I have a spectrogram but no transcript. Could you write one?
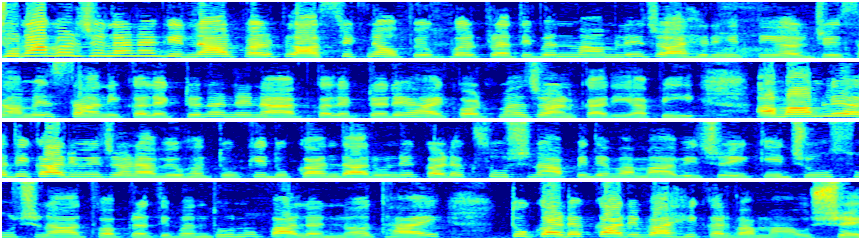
જૂનાગઢ જિલ્લાના ગિરનાર પર પ્લાસ્ટિકના ઉપયોગ પર પ્રતિબંધ મામલે જાહેર હિતની અરજી સામે સ્થાનિક કલેક્ટર અને નાયબ કલેક્ટરે હાઈકોર્ટમાં જાણકારી આપી. આ મામલે અધિકારીઓએ જણાવ્યું હતું કે દુકાનદારોને કડક સૂચના આપી દેવામાં આવી છે કે જો સૂચના અથવા પ્રતિબંધોનું પાલન ન થાય, તો કડક કાર્યવાહી કરવામાં આવશે.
